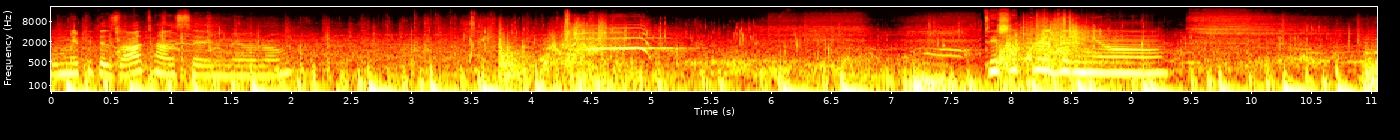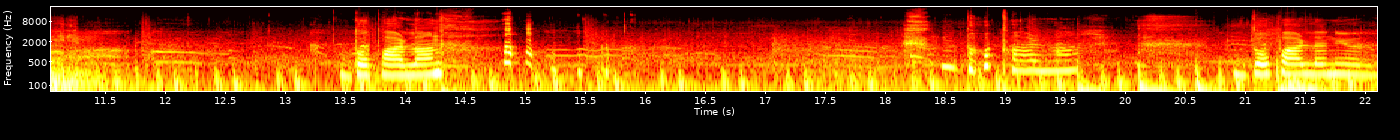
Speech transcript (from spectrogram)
Bu map'i de zaten sevmiyorum. Teşekkür ederim ya. Doparlan. Doparlan. Doparlanıyorum.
